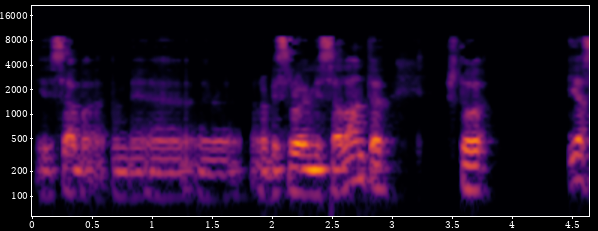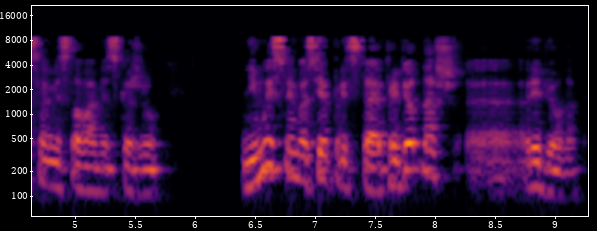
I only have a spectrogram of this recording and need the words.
или Саба э, Рабисроя Мисалантер, что я своими словами скажу, немыслимо себе представить, придет наш ребенок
